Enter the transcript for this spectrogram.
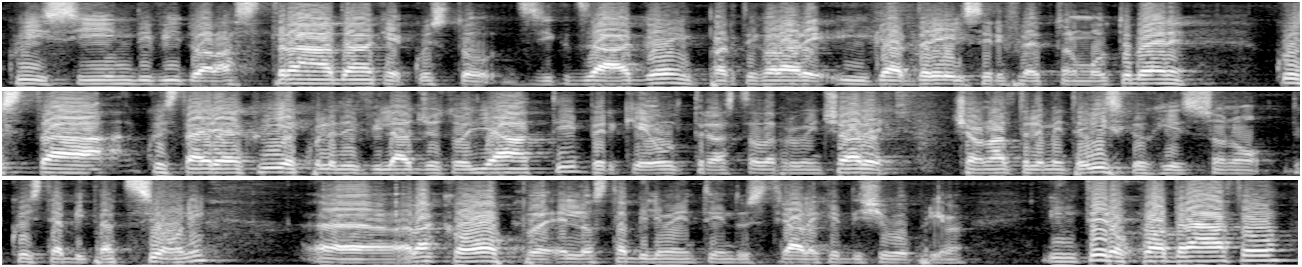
qui si individua la strada che è questo zig zag, in particolare i guardrail si riflettono molto bene, questa, quest'area qui è quella del villaggio Togliatti perché oltre alla strada provinciale c'è un altro elemento di rischio che sono queste abitazioni, eh, la Coop e lo stabilimento industriale che dicevo prima. L'intero quadrato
